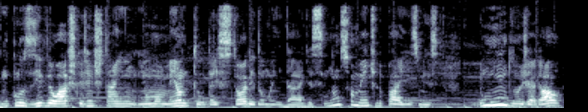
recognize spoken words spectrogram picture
Inclusive, eu acho que a gente está em, em, um momento da história da humanidade, assim, não somente do país, mas do mundo no geral,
